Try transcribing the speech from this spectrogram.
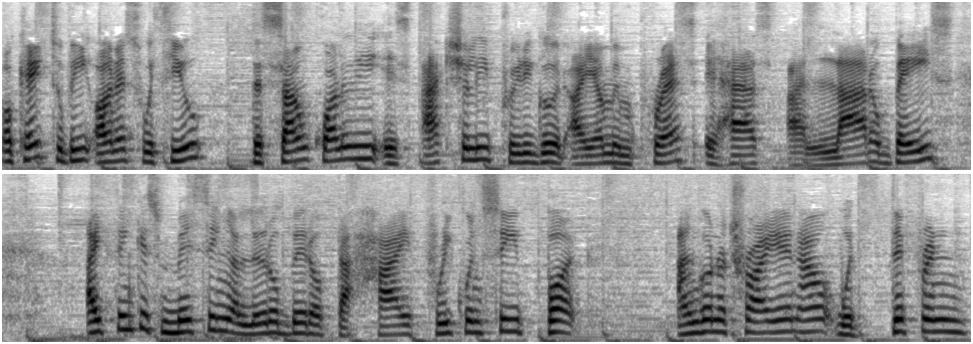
Okay, to be honest with you, the sound quality is actually pretty good. I am impressed. It has a lot of bass. I think it's missing a little bit of the high frequency, but I'm gonna try it out with different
